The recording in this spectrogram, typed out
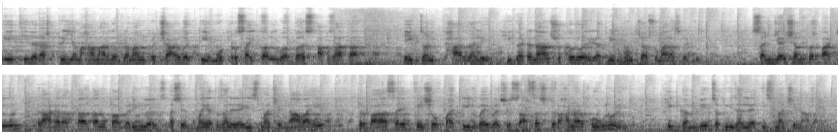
येथील राष्ट्रीय महामार्ग क्रमांक चारवरती मोटरसायकल व बस अपघातात एक जण ठार झाले. ही घटना शुक्रवारी रात्री नऊच्या सुमारास घडली. संजय शंकर पाटील राहणार अत्ताळ तालुका गडिंगलज असे मयत झालेल्या इस्माचे नाव आहे. तर बाळासाहेब केशव पाटील वय वर्ष सहासष्ट राहणार कोगनोळी हे गंभीर जखमी झालेल्या इस्माचे नाव आहे.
